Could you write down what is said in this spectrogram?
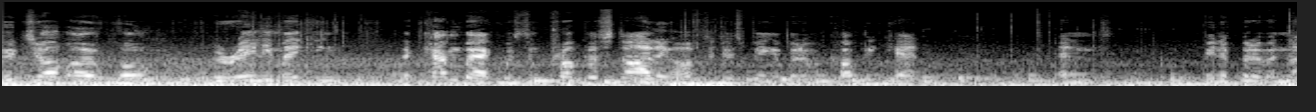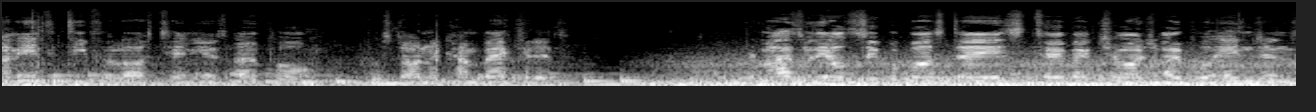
Good job, Opel. We're really making a comeback with some proper styling after just being a bit of a copycat and been a bit of a non-entity for the last 10 years. Opel starting to come back at it. Reminds me of the old Superboss days, turbocharged Opel engines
